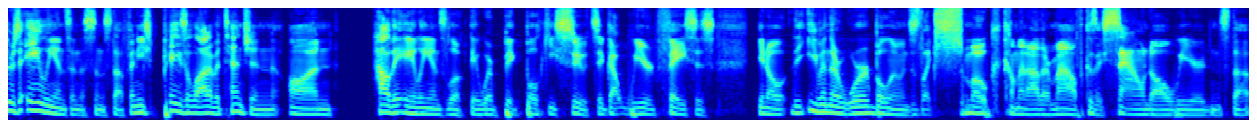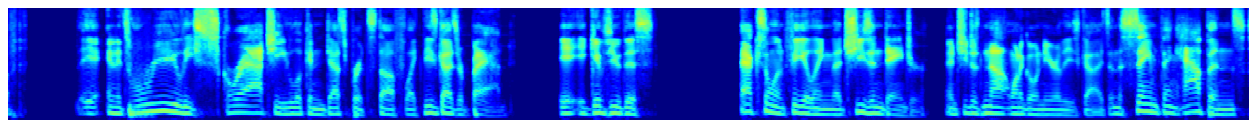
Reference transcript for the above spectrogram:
there's aliens in this and stuff. And he pays a lot of attention on how the aliens look. They wear big bulky suits. They've got weird faces. You know, the, even their word balloons is like smoke coming out of their mouth because they sound all weird and stuff. I- And it's really scratchy looking, desperate stuff. Like these guys are bad. It, it gives you this excellent feeling that she's in danger and she does not want to go near these guys. And the same thing happens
